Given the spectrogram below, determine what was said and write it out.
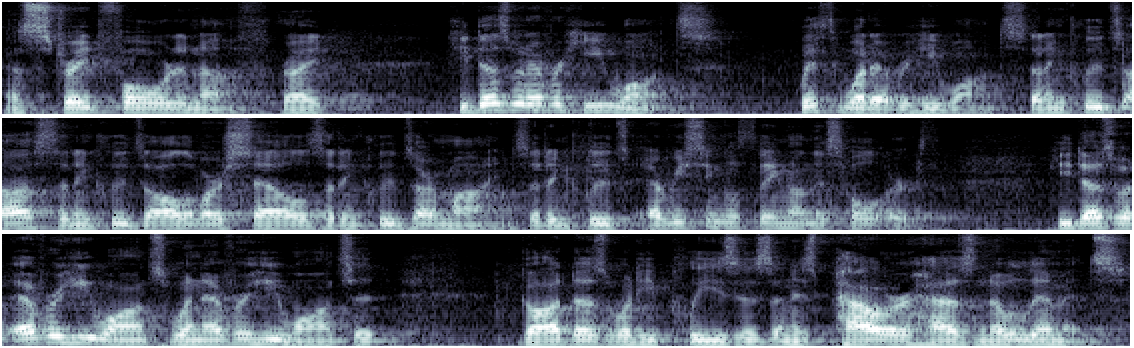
That's straightforward enough, right? He does whatever he wants with whatever he wants. That includes us, that includes all of our cells, that includes our minds, that includes every single thing on this whole earth. He does whatever he wants whenever he wants it. God does what he pleases, and his power has no limits.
